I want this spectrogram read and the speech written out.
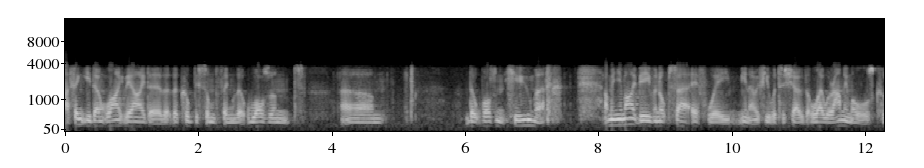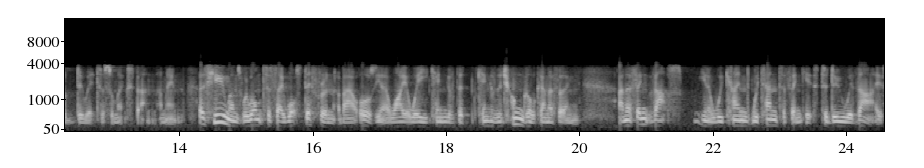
I think you don't like the idea that there could be something that wasn't um, that wasn't human. I mean, you might be even upset if we, you know, if you were to show that lower animals could do it to some extent. I mean, as humans, we want to say what's different about us. You know, why are we king of the king of the jungle kind of thing? And I think that's, you know, we kind we tend to think it's to do with that. It's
